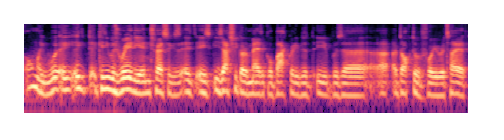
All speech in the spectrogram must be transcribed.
"Oh my word!" Because he was really interested. 'cause he's, he's actually got a medical background. He was he was a, a a doctor before he retired.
